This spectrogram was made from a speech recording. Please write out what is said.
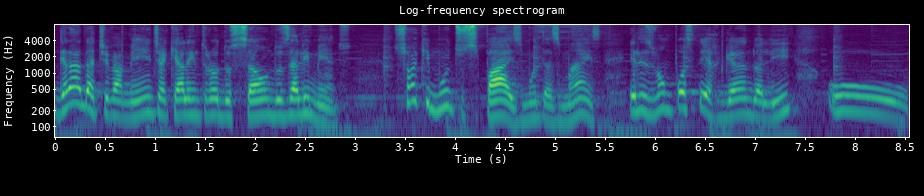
gradativamente aquela introdução dos alimentos. Só que muitos pais, muitas mães, eles vão postergando ali o,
